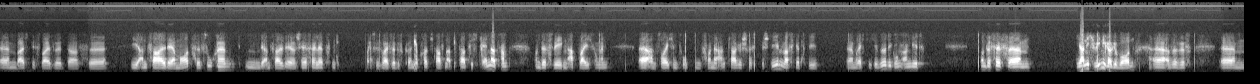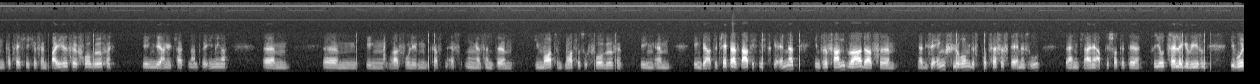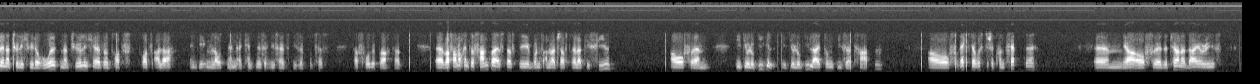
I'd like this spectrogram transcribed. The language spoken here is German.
ähm, beispielsweise, dass äh, die Anzahl der Mordversuche, die Anzahl der Schwerverletzten, beispielsweise des Kölner Kreuzstrafenattentats sich geändert haben und deswegen Abweichungen äh, an solchen Punkten von der Anklageschrift bestehen, was jetzt die ähm, rechtliche Würdigung angeht. Und es ist ähm, ja nicht weniger geworden. Äh, also es ist ähm, tatsächlich, es sind Beihilfevorwürfe gegen die Angeklagten André Eminger ähm, ähm, gegen Ralf Wohleben im Kasten F. Es sind ähm, die Mord- und Mordversuchsvorwürfe gegen, ähm, gegen Beate Zschäper. Da hat sich nichts geändert. Interessant war, dass ähm, ja, diese Engführung des Prozesses der NSU eine kleine abgeschottete Triozelle gewesen. Die wurde natürlich wiederholt, natürlich, also trotz, trotz aller entgegenlautenden Erkenntnisse, die selbst dieser Prozess hervorgebracht hat. Äh, was auch noch interessant war, ist, dass die Bundesanwaltschaft relativ viel auf ähm, die Ideologie, Ideologieleitung dieser Taten, auf rechtsterroristische Konzepte, ähm, ja, auf äh, The Turner Diaries,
